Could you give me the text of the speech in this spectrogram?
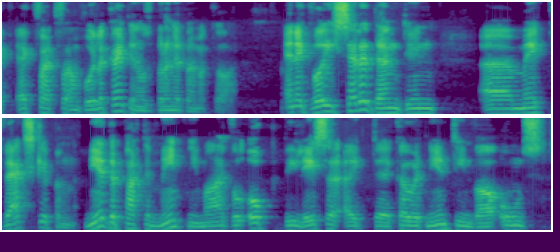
ek ek vat verantwoordelikheid en ons bring dit bymekaar. En ek wil dieselfde ding doen uh met werkskepping. Nie 'n departement nie, maar ek wil ook die lesse uit uh, COVID-19 waar ons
